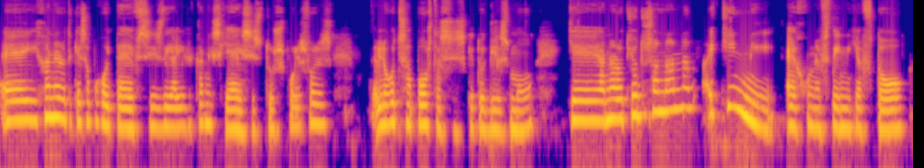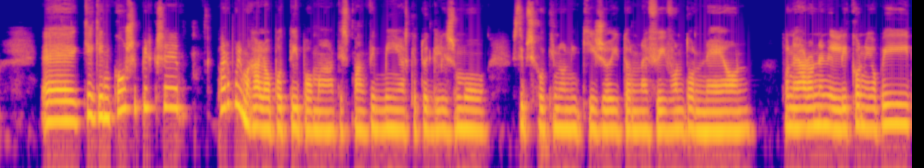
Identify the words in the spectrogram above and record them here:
ε, είχαν ερωτικές απογοητεύσεις, διαλύθηκαν οι σχέσεις τους, πολλές φορές λόγω της απόστασης και του εγκλισμού και αναρωτιόντουσαν αν εκείνοι έχουν ευθύνη γι' αυτό. Ε, και γενικώ υπήρξε πάρα πολύ μεγάλο αποτύπωμα της πανδημίας και του εγκλισμού στη ψυχοκοινωνική ζωή των εφήβων, των νέων, των νεαρών ενηλίκων, οι οποίοι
